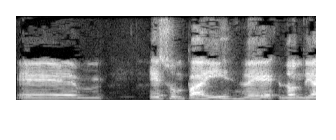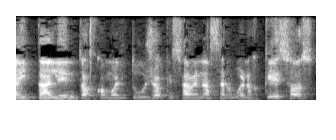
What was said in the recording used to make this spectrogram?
eh, es un país de, donde hay talentos como el tuyo que saben hacer buenos quesos.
